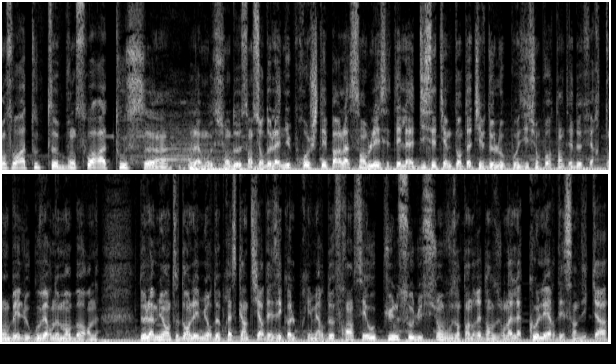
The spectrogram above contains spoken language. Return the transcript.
Bonsoir à toutes, bonsoir à tous. La motion de censure de la NUP projetée par l'Assemblée, c'était la 17e tentative de l'opposition pour tenter de faire tomber le gouvernement Borne. De l'amiante dans les murs de presque un tiers des écoles primaires de France et aucune solution, vous entendrez dans ce journal la colère des syndicats.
